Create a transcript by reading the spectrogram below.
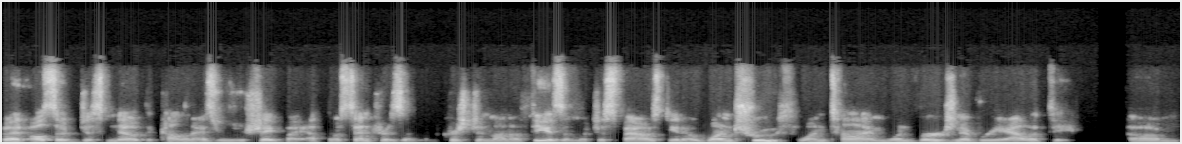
But also just note that colonizers were shaped by ethnocentrism, and Christian monotheism, which espoused, you know, one truth, one time, one version of reality. Um,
